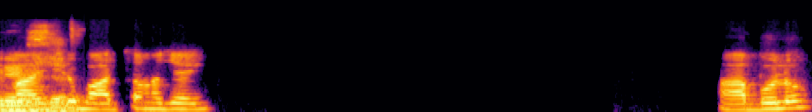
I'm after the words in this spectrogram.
हिमांशु बात समझ आई? आप बोलो।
